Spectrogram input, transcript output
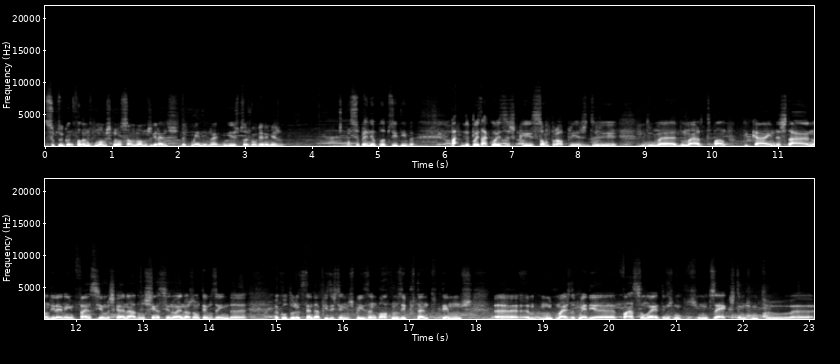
Sobretudo quando falamos de nomes que não são nomes grandes da comédia, não é? E as pessoas vão ver mesmo e surpreendeu pela positiva. Pá, depois há coisas que são próprias de, de, uma, de uma arte de palco que cá ainda está, não direi na infância, mas cá na adolescência, não é? Nós não temos ainda a cultura de stand-up que existe nos países anglófonos e, portanto, temos uh, muito mais da comédia fácil, não é? Temos muitos, muitos ex, temos muito. Uh,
